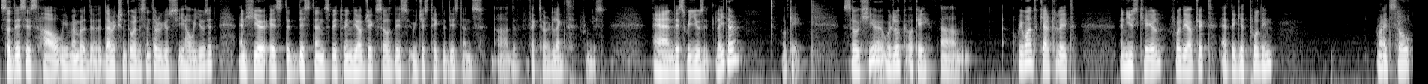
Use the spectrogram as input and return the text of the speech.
So this is how we remember the direction toward the center. You see how we use it. And here is the distance between the objects. So this, we just take the distance, uh, the vector length from this. And this we use it later. Okay. So here we look, okay, um, we want to calculate a new scale for the object as they get pulled in. Right, so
